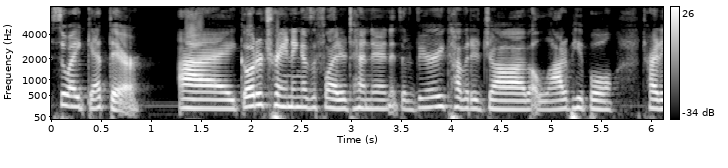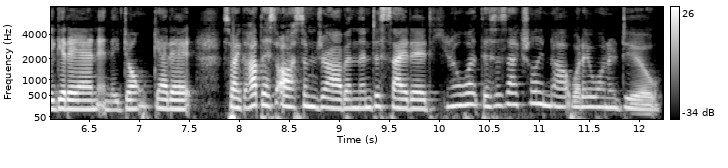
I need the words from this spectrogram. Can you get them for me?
So I get there I go to training as a flight attendant. It's a very coveted job. A lot of people try to get in and they don't get it. So I got this awesome job and then decided, you know what? This is actually not what I want to do.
